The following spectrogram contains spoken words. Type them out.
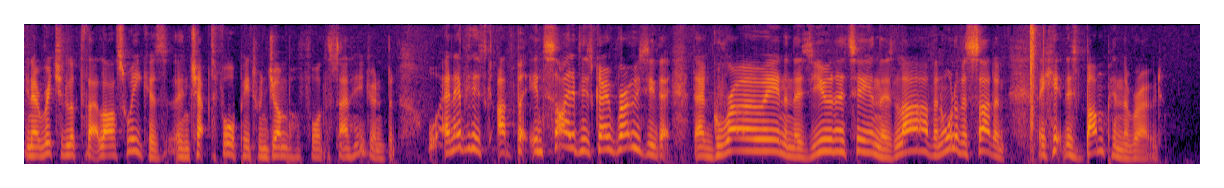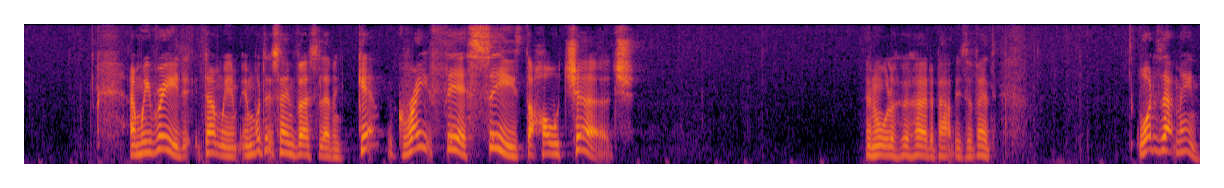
you know, Richard looked at that last week as in chapter 4, Peter and John before the Sanhedrin. But, and everything's, uh, but inside everything's going rosy. They're, they're growing and there's unity and there's love. And all of a sudden, they hit this bump in the road. And we read, don't we, in what does it say in verse 11? Get great fear seized the whole church and all who heard about these events. What does that mean?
